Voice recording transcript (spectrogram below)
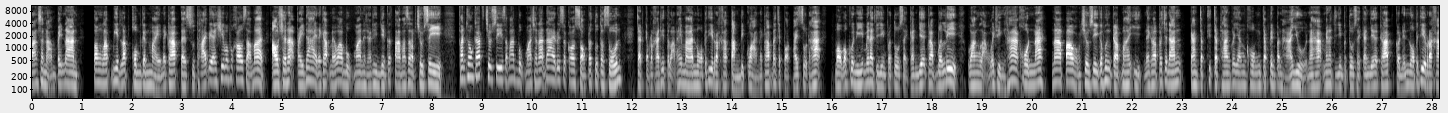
ร้างสนามไปนาน ต้องรับมีดรับคมกันใหม่นะครับแต่สุดท้ายก็ยังเชื่อว่าพวกเขาสามารถเอาชนะไปได้นะครับแม้ว่าบุกมาในฐานะทีมเยือนก็ตามมาสำหรับเชลซีฟันธงครับเชลซีสามารถบุกมาชนะได้ด้วยสกอร์2ประตูต่อศูนย์จัดกับราคาที่ตลาดให้มานัวไปที่ราคาต่ำดีกว่านะครับน่าจะปลอดภัยสุดฮะมองว่าคู่นี้ไม่น่าจะยิงประตูใส่กันเยอะครับเบอร์ลี่วางหลังไว้ถึง 5 คนนะ หน้าเป้าของเชลซีก็เพิ่งกลับมาอีกนะครับเพราะฉะนั้นการจับทิศจับทางก็ยังคงจะเป็นปัญหาอยู่นะฮะไม่น่าจะยิงประตูใส่กันเยอะครับก็เน้นนัวไปที่ราคา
